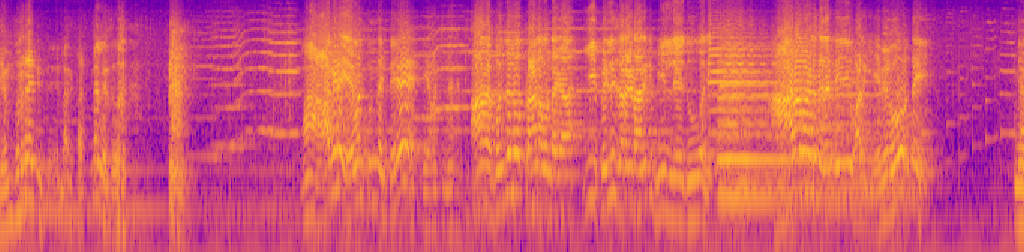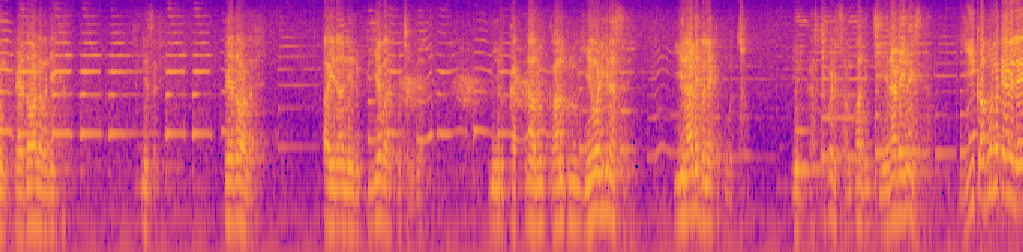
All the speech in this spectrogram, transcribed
ఏం బుర్రది నాకు తట్టలేదు. మా ఆవిడ ఏమంటుందంటే ఏమంటున్నారండి? ఆమె బొందులో ప్రాణం ఉండగా ఈ పెళ్ళి జరగడానికి వీలు లేదు అని. ఆడవాళ్ళు కదండి వాళ్ళకి ఏవేవో ఉంటాయి. మేము పేదవాళ్ళమని నిజమే పేదవాళ్ళవి అయినా నేను బిఏ వరకు చదివాను. మీరు కట్నాలు కానుకలు ఏమడిగినా సరే ఈనాడు ఇవ్వలేకపోవచ్చు మీరు కష్టపడి సంపాదించి ఏనాడైనా ఇస్తాను. ఈ కబుర్లకేమిలే?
